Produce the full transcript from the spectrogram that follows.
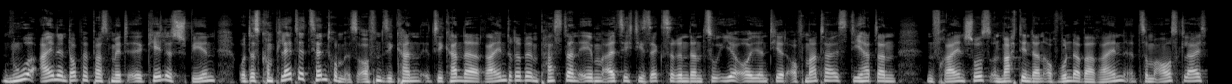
nur einen Doppelpass mit äh, Keles spielen und das komplette Zentrum ist offen. Sie kann, sie kann da reindribbeln, passt dann eben, als sich die Sechserin dann zu ihr orientiert auf Matthijs. Die hat dann einen freien Schuss und macht den dann auch wunderbar rein äh, zum Ausgleich.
